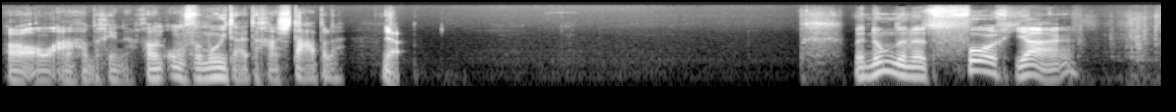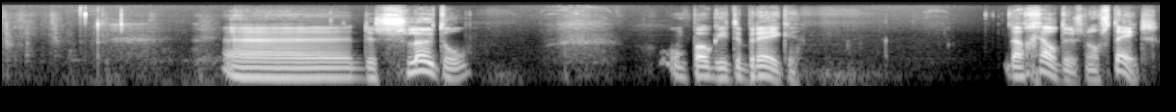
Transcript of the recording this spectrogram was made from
al, al aan gaan beginnen. Gewoon om vermoeidheid te gaan stapelen. We noemden het vorig jaar Eh, de sleutel om Poggi te breken. Dat geldt dus nog steeds.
